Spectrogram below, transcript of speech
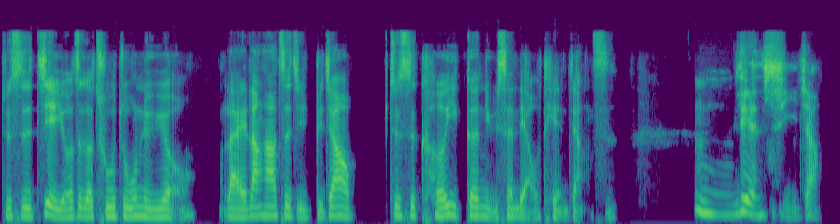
就是借由这个出租女友来让他自己比较就是可以跟女生聊天这样子。”嗯，练习这样。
